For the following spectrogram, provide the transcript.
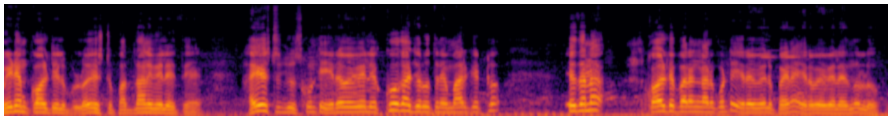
మీడియం క్వాలిటీలు లోయెస్ట్ పద్నాలుగు వేలు అయితే హైయెస్ట్ చూసుకుంటే ఇరవై వేలు ఎక్కువగా జరుగుతున్నాయి మార్కెట్లో. ఏదైనా క్వాలిటీ పరంగా అనుకుంటే ఇరవై వేలు పైన ఇరవై వేల ఐదు లోపు.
